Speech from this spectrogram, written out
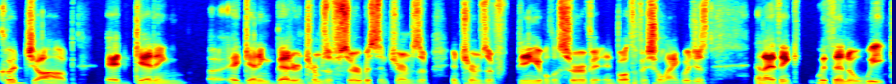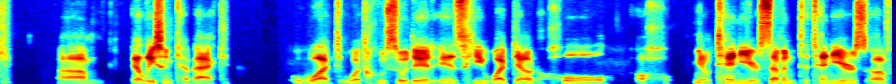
good job at getting uh, at getting better in terms of service, in terms of in terms of being able to serve it in both official languages. And I think within a week, um, at least in Quebec, what what Rousseau did is he wiped out a whole a whole, you know 10 years 7 to 10 years of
